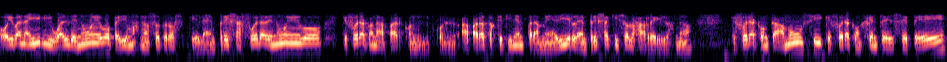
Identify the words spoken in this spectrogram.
Hoy van a ir igual de nuevo, pedimos nosotros que la empresa fuera de nuevo, que fuera con, con, con aparatos que tienen para medir, la empresa que hizo los arreglos, ¿no? Que fuera con Camusi, que fuera con gente del CPE,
